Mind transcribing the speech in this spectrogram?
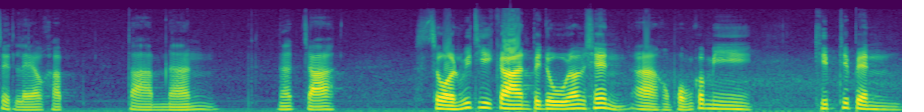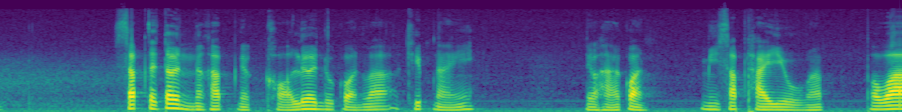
เสร็จแล้วครับ ตามนั้นนะจ๊ะ ส่วนวิธีการไปดูนะเช่นอ่าของผมก็มีคลิปที่เป็นซับไตเติลนะครับ เดี๋ยวขอเลื่อนดูก่อนว่าคลิปไหน เดี๋ยวหาก่อน มีซับไทยอยู่ครับ เพราะว่า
